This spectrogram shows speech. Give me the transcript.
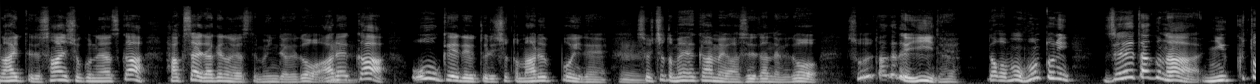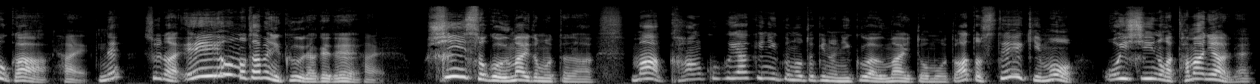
が入ってる3色のやつか、白菜だけのやつでもいいんだけど、あれか、OK で売ってるちょっと丸っぽいね、うんそれちょっとメーカー名忘れたんだけど、それだけでいいね。だからもう本当に贅沢な肉とか、はい。ね、そういうのは栄養のために食うだけで、はい。心底うまいと思ったのは、まあ、韓国焼肉の時の肉はうまいと思うと、あとステーキも美味しいのがたまにあるね。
